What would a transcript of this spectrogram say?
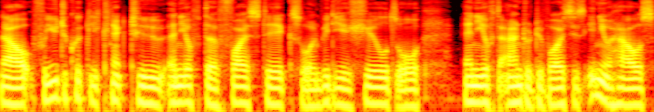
Now for you to quickly connect to any of the Fire Sticks or Nvidia Shields or any of the Android devices in your house,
